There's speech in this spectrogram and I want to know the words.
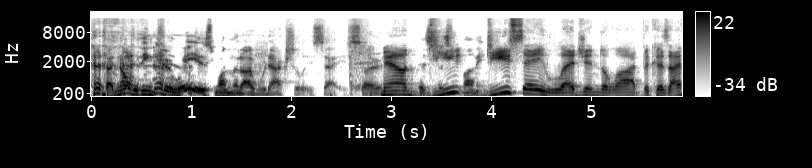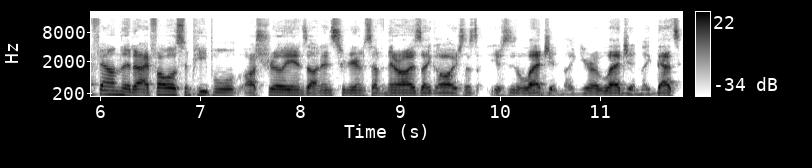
but not within cooee is one that I would actually say. So Now, do you funny. do you say legend a lot? Because I found that I follow some people, Australians on Instagram and stuff, and they're always like, "Oh, you're just, you're just a legend. Like you're a legend. Like that's."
